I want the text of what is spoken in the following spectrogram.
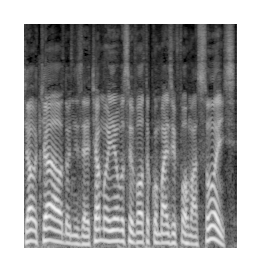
Tchau, tchau, Donizete. Amanhã você volta com mais informações.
